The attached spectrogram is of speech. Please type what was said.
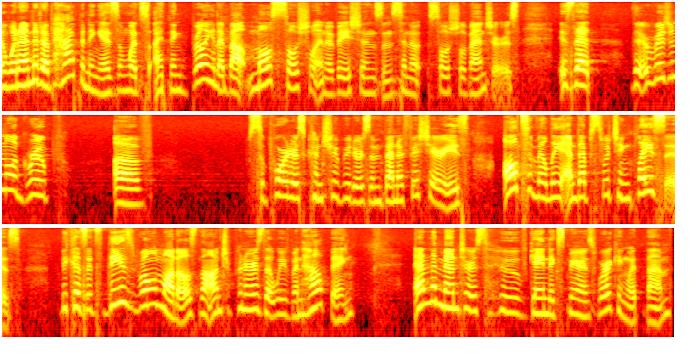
And what ended up happening is, and what's I think brilliant about most social innovations and social ventures, is that the original group of supporters, contributors, and beneficiaries ultimately end up switching places because it's these role models, the entrepreneurs that we've been helping, and the mentors who've gained experience working with them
